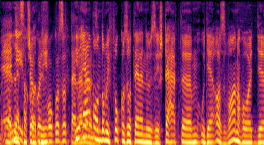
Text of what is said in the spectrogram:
e, leszakadni. csak, hogy fokozott ellenőrzés. Elmondom, hogy fokozott ellenőrzés. Tehát ugye az van, hogy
